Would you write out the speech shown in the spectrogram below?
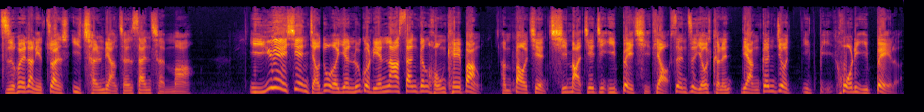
只会让你赚一成、两成、三成吗？以月线角度而言，如果连拉三根红 K 棒，很抱歉，起码接近一倍起跳，甚至有可能两根就一获利一倍了。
